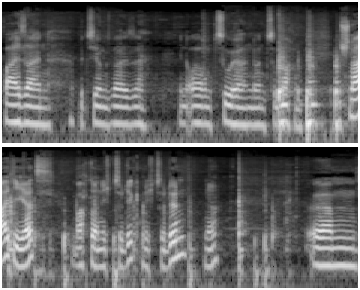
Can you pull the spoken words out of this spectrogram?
Beisein beziehungsweise in eurem Zuhören dann zu machen. Ich schneide jetzt, macht doch nicht zu dick, nicht zu dünn. Ne? Ähm,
